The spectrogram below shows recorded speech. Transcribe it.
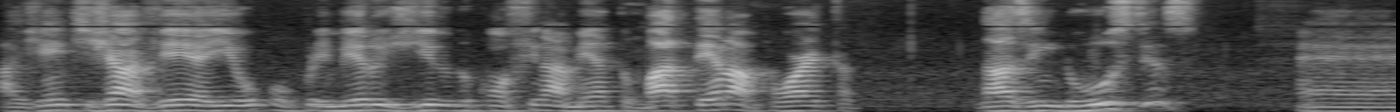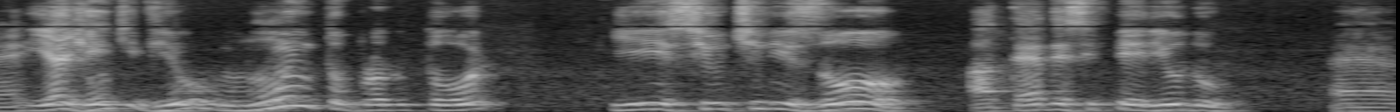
a gente já vê aí o, o, primeiro giro do confinamento batendo a porta das indústrias. É, e a gente viu muito produtor que se utilizou até desse período é,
